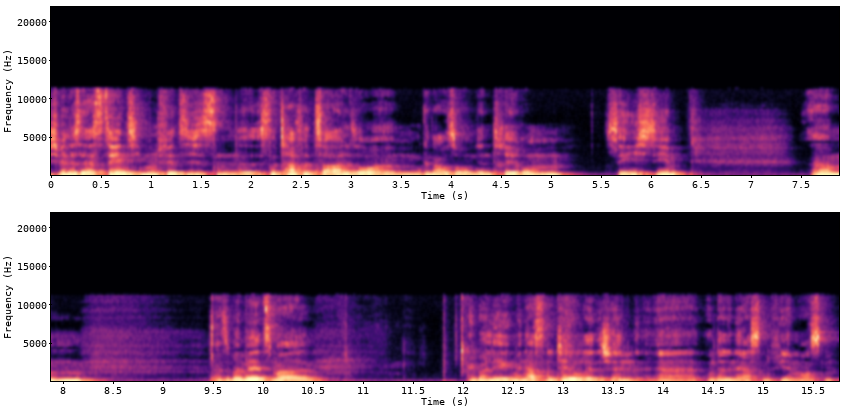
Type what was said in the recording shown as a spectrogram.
Ich will es erst sehen, 47 ist, ein, ist eine taffe Zahl, so, ähm, genauso um den Dreh rum sehe ich sie. Ähm, also wenn wir jetzt mal überlegen, wen hast du theoretisch in, äh, unter den ersten vier im Osten?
